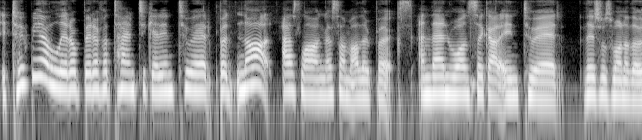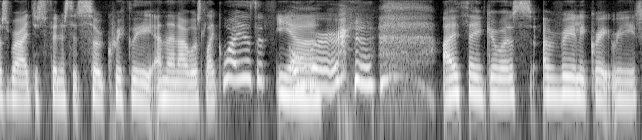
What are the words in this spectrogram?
it took me a little bit of a time to get into it, but not as long as some other books. And then once I got into it, this was one of those where I just finished it so quickly, and then I was like, "Why is it yeah. over?" I think it was a really great read.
